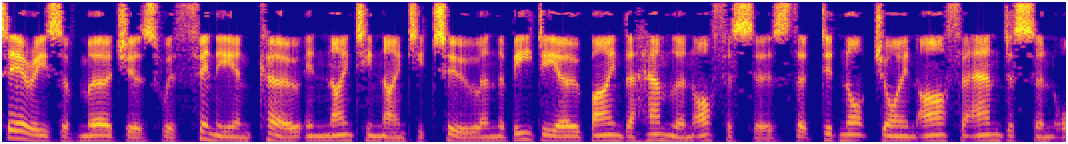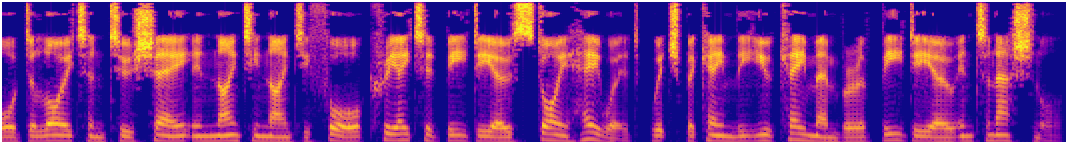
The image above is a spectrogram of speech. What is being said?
series of mergers with Finney & Co. in 1992 and the BDO Binder Hamlin offices that did not join Arthur Andersen or Deloitte & Touche in 1994 created BDO Stoy Hayward, which became the UK member of BDO International.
